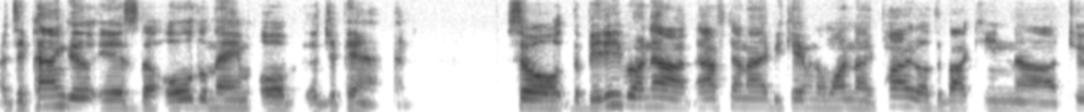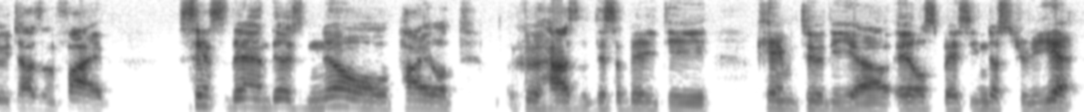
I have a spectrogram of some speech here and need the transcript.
And is the old name of uh, Japan. So the believe it or not, after I became the one-night pilot back in uh, 2005, since then there's no pilot who has the disability came to the uh, aerospace industry yet.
